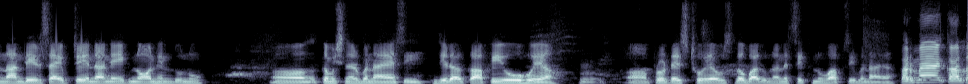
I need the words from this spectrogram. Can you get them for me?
ਨਾਂਦੇੜ ਸਾਹਿਬ 'ਚ ਇਹਨਾਂ ਨੇ ਇੱਕ ਨਾਨ ਹਿੰਦੂ ਨੂੰ ਕਮਿਸ਼ਨਰ ਬਣਾਇਆ ਸੀ ਜਿਹੜਾ ਕਾਫੀ ਉਹ ਹੋਇਆ ਹੂੰ ਪ੍ਰੋਟੈਸਟ ਹੋਇਆ, ਉਸ ਤੋਂ ਬਾਅਦ ਉਹਨਾਂ ਨੇ ਸਿੱਖ ਨੂੰ ਵਾਪਸੀ ਬਣਾਇਆ। ਪਰ ਮੈਂ ਕੱਲ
